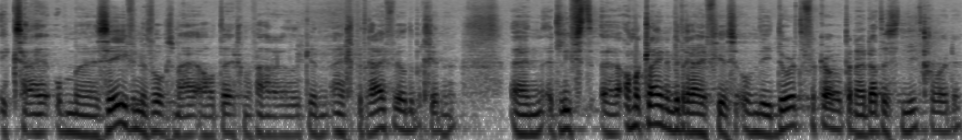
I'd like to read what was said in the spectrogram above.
ik zei om mijn zevende volgens mij al tegen mijn vader dat ik een eigen bedrijf wilde beginnen. En het liefst eh, allemaal kleine bedrijfjes om die door te verkopen. Nou, dat is het niet geworden.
